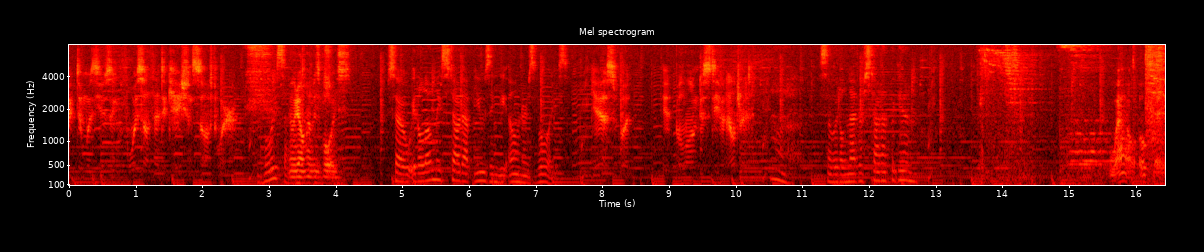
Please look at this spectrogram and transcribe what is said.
victim was using voice authentication software. Voice. And we don't have his voice. So it'll only start up using the owner's voice. Yes, but So it'll never start up again. Wow, okay.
